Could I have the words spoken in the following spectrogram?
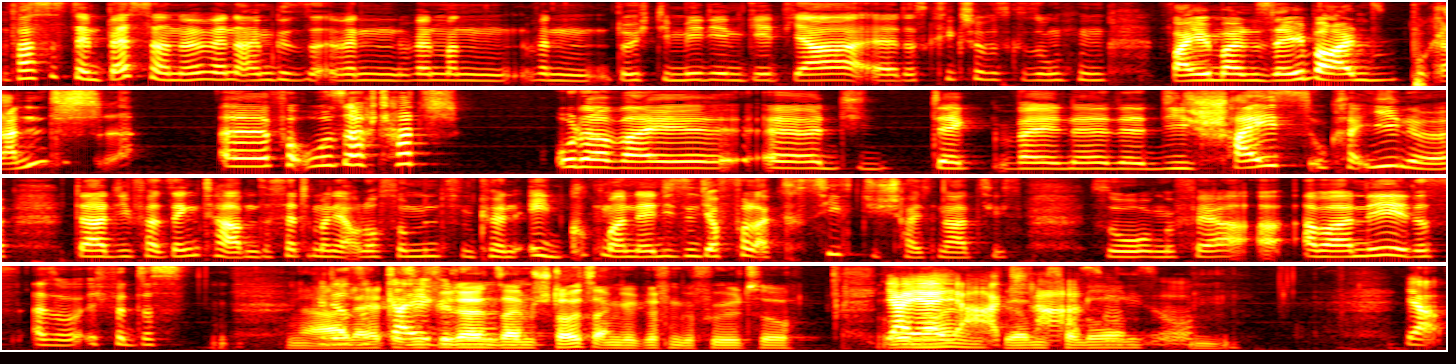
was ist denn besser, ne, wenn einem wenn, wenn man, wenn durch die Medien geht, ja, äh, das Kriegsschiff ist gesunken, weil man selber einen Brand äh, verursacht hat? Oder weil äh, die der, weil ne, ne, die scheiß Ukraine da die versenkt haben, das hätte man ja auch noch so münzen können. Ey, guck mal, ne, die sind ja voll aggressiv, die scheiß Nazis. So ungefähr. Aber nee, das, also ich finde das Ja, wieder der so hätte geil sich wieder in seinem Stolz angegriffen gefühlt, so. Ja, oh ja, nein, ja, wir haben klar, verloren. sowieso. Hm. Ja,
